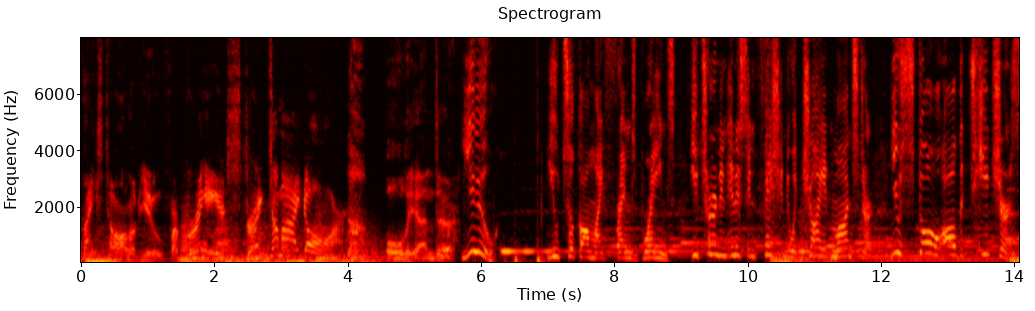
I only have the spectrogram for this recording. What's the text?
Thanks to all of you for bringing it straight to my door. Oleander. You! You took all my friend's brains. You turned an innocent fish into a giant monster. You stole all the teachers,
